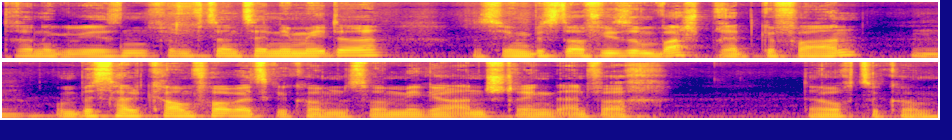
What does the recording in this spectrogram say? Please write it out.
drin gewesen, 15 Zentimeter. Deswegen bist du auf wie so ein Waschbrett gefahren und bist halt kaum vorwärts gekommen. Das war mega anstrengend, einfach da hochzukommen.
